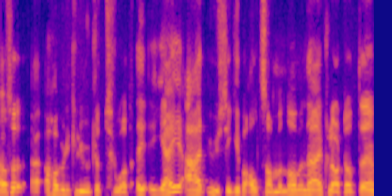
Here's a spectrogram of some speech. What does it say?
Altså, har vi blitt lurt til å tro at Jeg er usikker på alt sammen nå, men det er klart at uh,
